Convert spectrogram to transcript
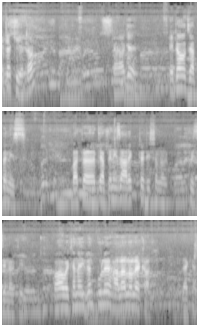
এটা কি এটা? আগে? এটাও জাপানিজ বাট জাপানিজ আরেক ট্রেডিশনাল কুইজিন আর কি। ওয়াও এখানে ইভেন পুলের হালালও লেখা। দেখেন।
